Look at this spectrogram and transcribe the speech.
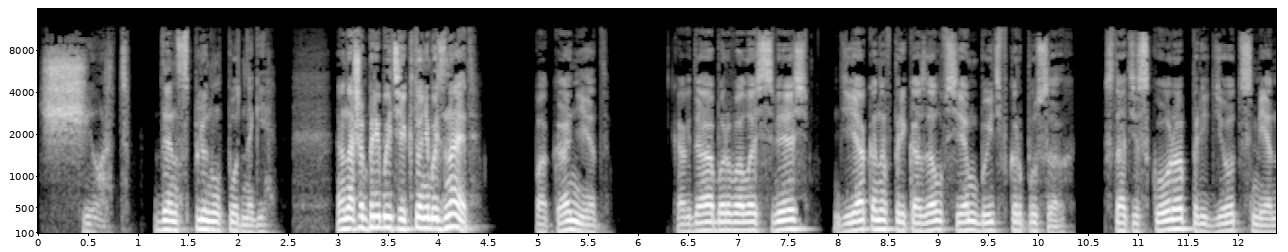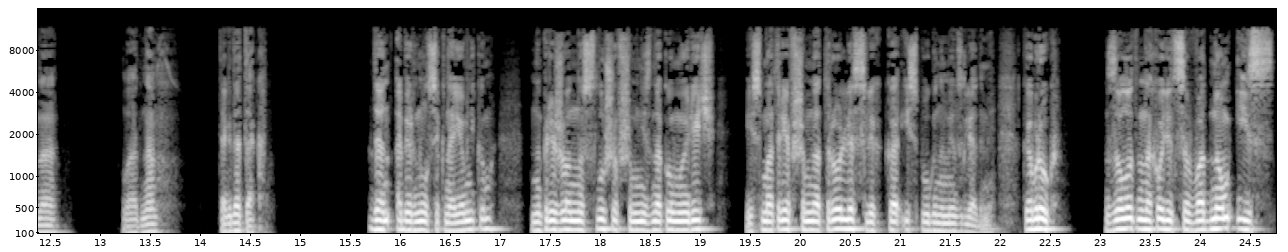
«Черт!» — Дэн сплюнул под ноги. «О нашем прибытии кто-нибудь знает?» «Пока нет. Когда оборвалась связь, Дьяконов приказал всем быть в корпусах. Кстати, скоро придет смена. Ладно, тогда так. Дэн обернулся к наемникам, напряженно слушавшим незнакомую речь и смотревшим на тролля слегка испуганными взглядами. «Кабрук, золото находится в одном из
